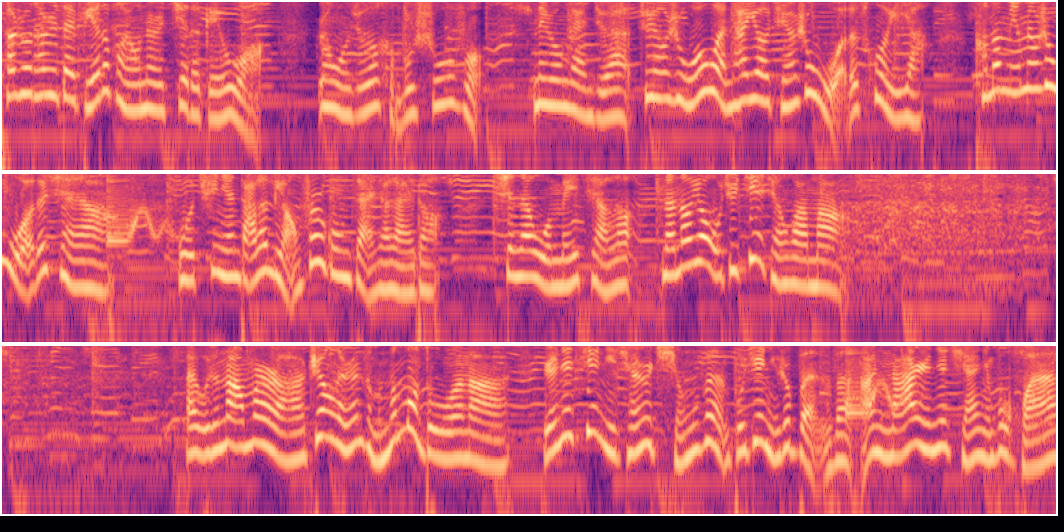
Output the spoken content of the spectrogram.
他说他是在别的朋友那儿借的给我，让我觉得很不舒服，那种感觉就像是我管他要钱是我的错一样，可能明明是我的钱啊，我去年打了两份工攒下来的，现在我没钱了，难道要我去借钱花吗？哎，我就纳闷了啊，这样的人怎么那么多呢？人家借你钱是情分，不借你是本分啊！你拿人家钱你不还，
